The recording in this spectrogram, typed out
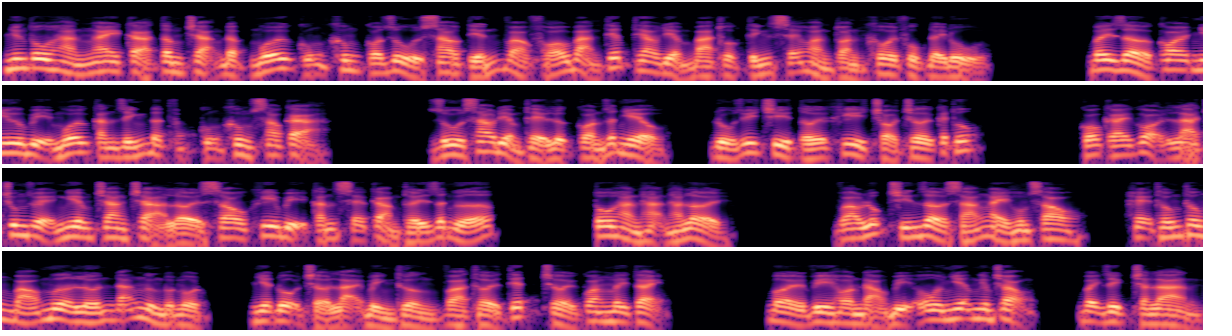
nhưng tô hàn ngay cả tâm trạng đập mũi cũng không có dù sao tiến vào phó bản tiếp theo điểm bà thuộc tính sẽ hoàn toàn khôi phục đầy đủ. Bây giờ coi như bị mũi cắn dính đật cũng không sao cả dù sao điểm thể lực còn rất nhiều, đủ duy trì tới khi trò chơi kết thúc. Có cái gọi là trung duệ nghiêm trang trả lời sau khi bị cắn sẽ cảm thấy rất ngứa. Tô hàn hạn hắn lời. Vào lúc chín giờ sáng ngày hôm sau, hệ thống thông báo mưa lớn đã ngừng đột ngột, nhiệt độ trở lại bình thường và thời tiết trời quang mây tạnh. Bởi vì hòn đảo bị ô nhiễm nghiêm trọng, bệnh dịch tràn lan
